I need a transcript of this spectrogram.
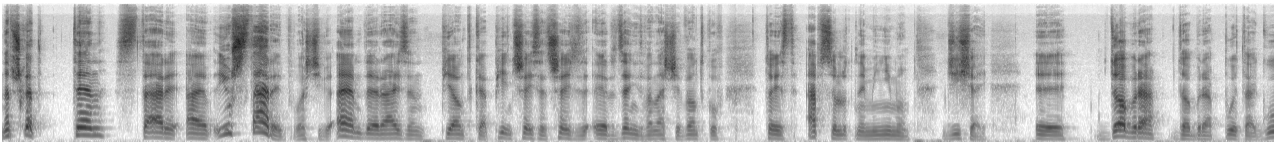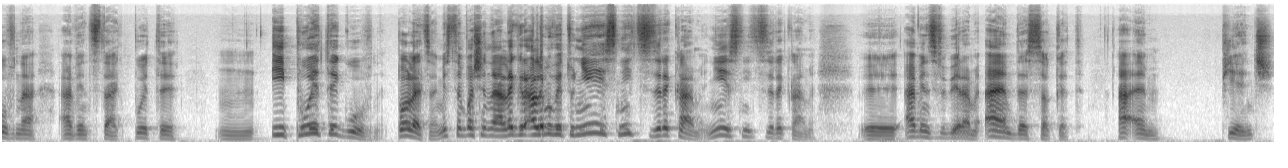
Na przykład ten stary, już stary właściwie, AMD Ryzen 5 5606 rdzeni 12 wątków, to jest absolutne minimum dzisiaj. Y, Dobra, dobra płyta główna, a więc tak, płyty i płyty główne. Polecam. Jestem właśnie na Allegro, ale mówię, tu nie jest nic z reklamy. Nie jest nic z reklamy. Y, A więc wybieramy AMD Socket AM5,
